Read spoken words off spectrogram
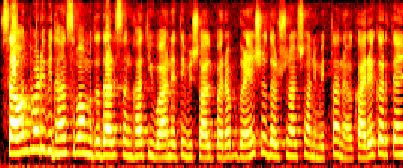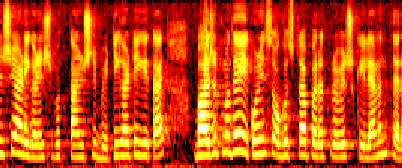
सावंतवाडी विधानसभा मतदारसंघात युवा नेते विशाल परब गणेश दर्शनाच्या निमित्तानं कार्यकर्त्यांशी आणि गणेश भक्तांशी भेटीगाठी घेत आहेत. भाजपमध्ये एकोणीस ऑगस्टला परत प्रवेश केल्यानंतर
